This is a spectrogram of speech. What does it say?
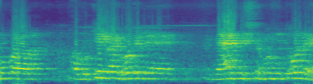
ಒಬ್ಬ ವಕೀಲರಾಗಿ ಹೋಗಿ ನ್ಯಾಯಾಧೀಶರ ಮುಂದೆ ತಗೊಂಡ್ರೆ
